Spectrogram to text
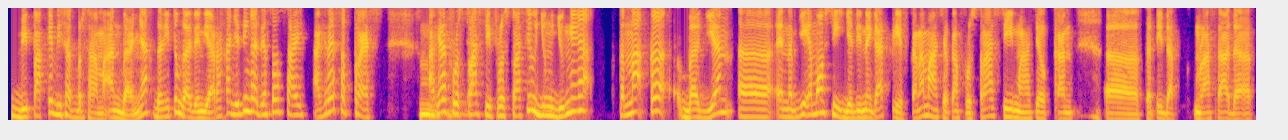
dipakai di saat bersamaan banyak dan itu nggak ada yang diarahkan jadi nggak ada yang selesai akhirnya stres Hmm. akhirnya frustrasi frustrasi ujung-ujungnya kena ke bagian eh, energi emosi jadi negatif karena menghasilkan frustrasi menghasilkan eh, ketidak merasa ada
